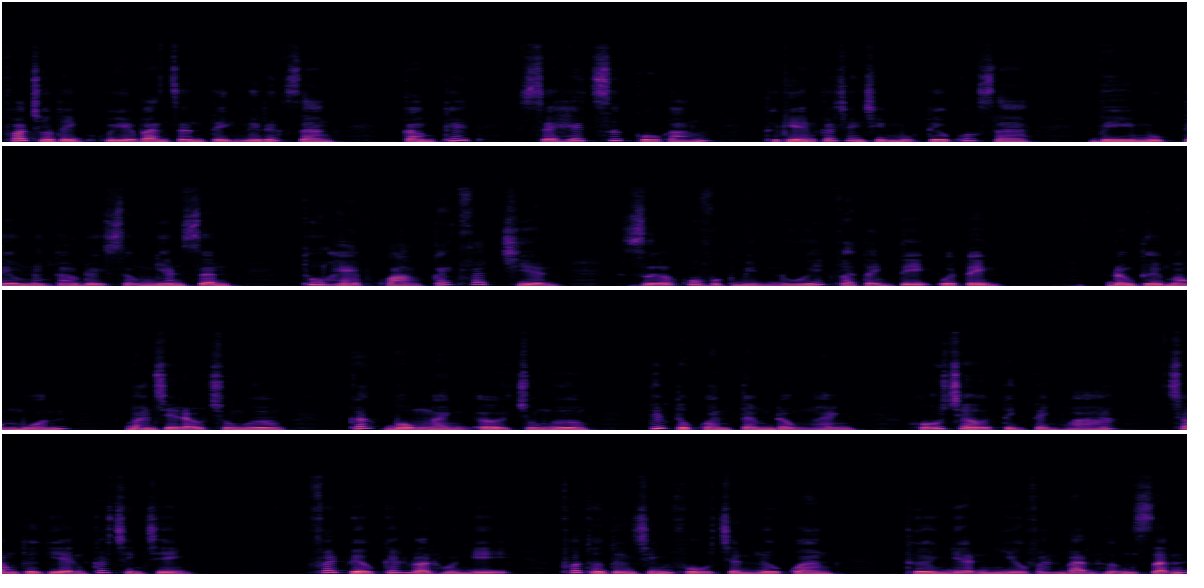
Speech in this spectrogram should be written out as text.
Phó Chủ tịch Ủy ban dân tỉnh Lê Đức Giang cam kết sẽ hết sức cố gắng thực hiện các chương trình mục tiêu quốc gia vì mục tiêu nâng cao đời sống nhân dân, thu hẹp khoảng cách phát triển giữa khu vực miền núi và thành thị của tỉnh. Đồng thời mong muốn Ban chỉ đạo Trung ương, các bộ ngành ở Trung ương tiếp tục quan tâm đồng hành, hỗ trợ tỉnh Thanh Hóa trong thực hiện các chương trình. Phát biểu kết luận hội nghị, Phó Thủ tướng Chính phủ Trần Lưu Quang thừa nhận nhiều văn bản hướng dẫn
